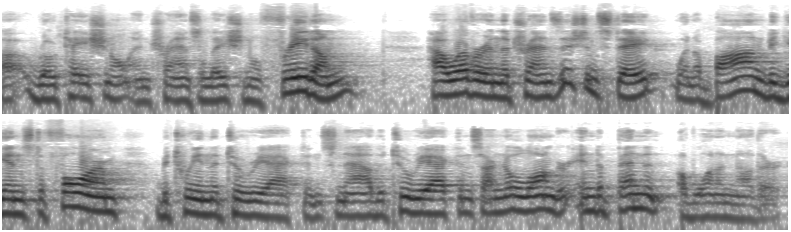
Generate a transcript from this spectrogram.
uh, rotational and translational freedom. However, in the transition state, when a bond begins to form between the two reactants, now the two reactants are no longer independent of one another.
